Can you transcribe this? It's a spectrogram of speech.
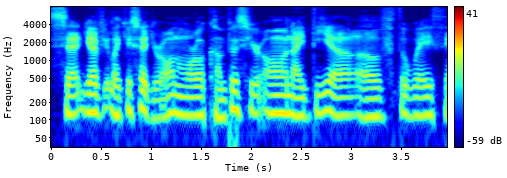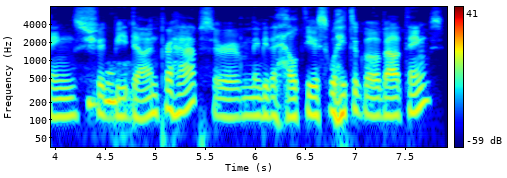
set you have like you said your own moral compass your own idea of the way things should be done perhaps or maybe the healthiest way to go about things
